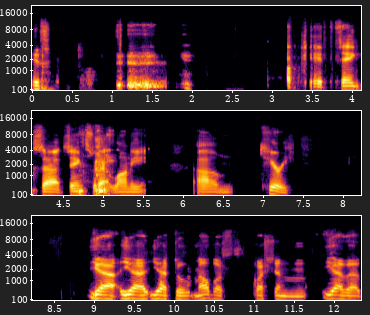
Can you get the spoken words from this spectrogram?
Chief. Okay, thanks. Uh, thanks for that, Lonnie. Um, Carrie. Yeah, yeah, yeah. To Melba's question, yeah, that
